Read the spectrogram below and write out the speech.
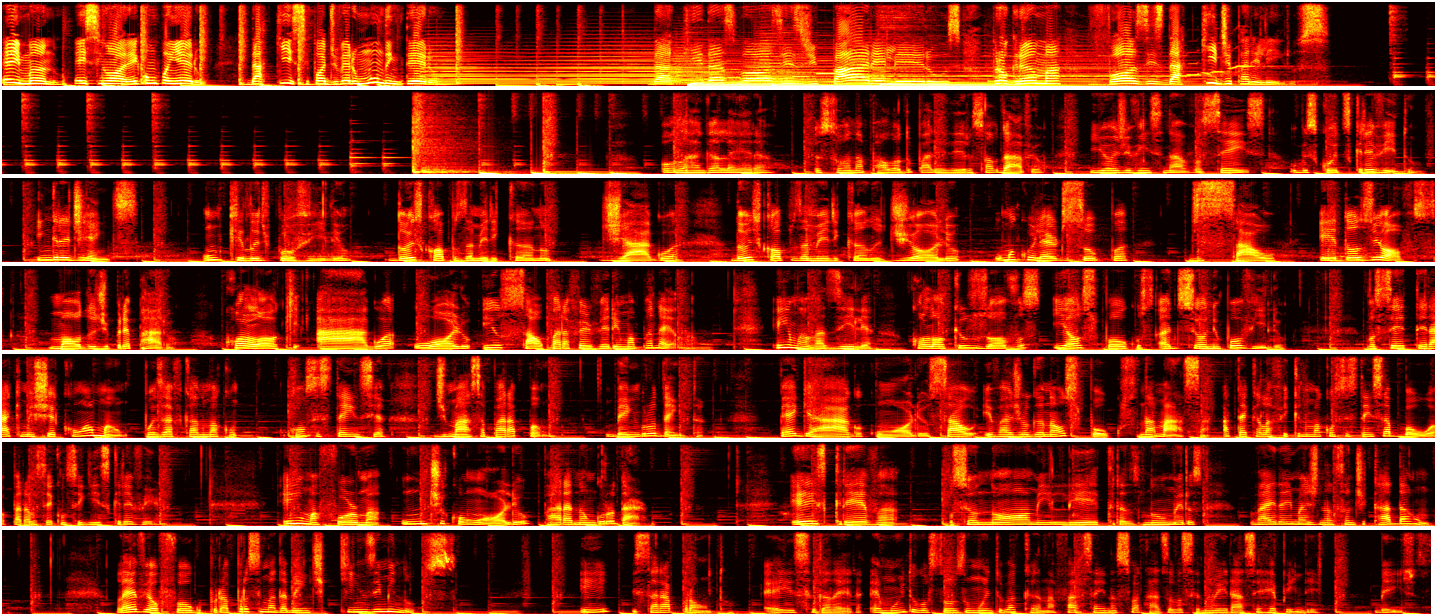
Ei, mano, ei, senhora, ei, companheiro, daqui se pode ver o mundo inteiro. Daqui das vozes de Parelheiros, programa Vozes daqui de Parelheiros. Olá, galera. Eu sou Ana Paula do Parelheiro Saudável e hoje vim ensinar a vocês o biscoito escrevido. Ingredientes: 1 kg de polvilho, 2 copos americano de água, 2 copos americano de óleo, 1 colher de sopa de sal e 12 ovos. Modo de preparo: coloque a água, o óleo e o sal para ferver em uma panela. Em uma vasilha, coloque os ovos e aos poucos adicione o polvilho. Você terá que mexer com a mão, pois vai ficar numa consistência de massa para pão, bem grudenta. Pegue a água com óleo e sal e vai jogando aos poucos na massa, até que ela fique numa consistência boa para você conseguir escrever. Em uma forma, unte com óleo para não grudar. Escreva o seu nome, letras, números, vai da imaginação de cada um. Leve ao fogo por aproximadamente 15 minutos e estará pronto. É isso, galera. É muito gostoso, muito bacana. Faça aí na sua casa, você não irá se arrepender. Beijos.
